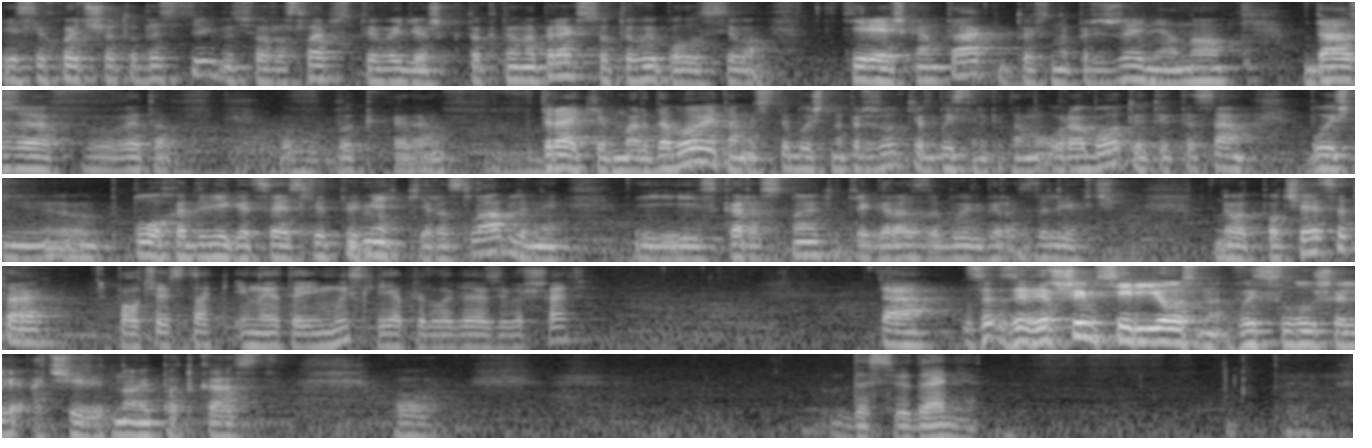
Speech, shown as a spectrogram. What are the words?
Если хочешь что-то достигнуть, все, расслабься, ты войдешь. Только ты напрягся, ты выпал из всего. Ты теряешь контакт, ну, то есть напряжение, оно даже в, это, в, в, в драке, в мордобое, там, если ты будешь напряжен, тебя быстренько там уработают, и ты сам будешь плохо двигаться. А если ты мягкий, расслабленный и скоростной, то тебе гораздо будет гораздо легче. Вот, получается так. Получается так. И на этой мысли я предлагаю завершать. Да, завершим серьезно. Вы слушали очередной подкаст. Вот. До свидания.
